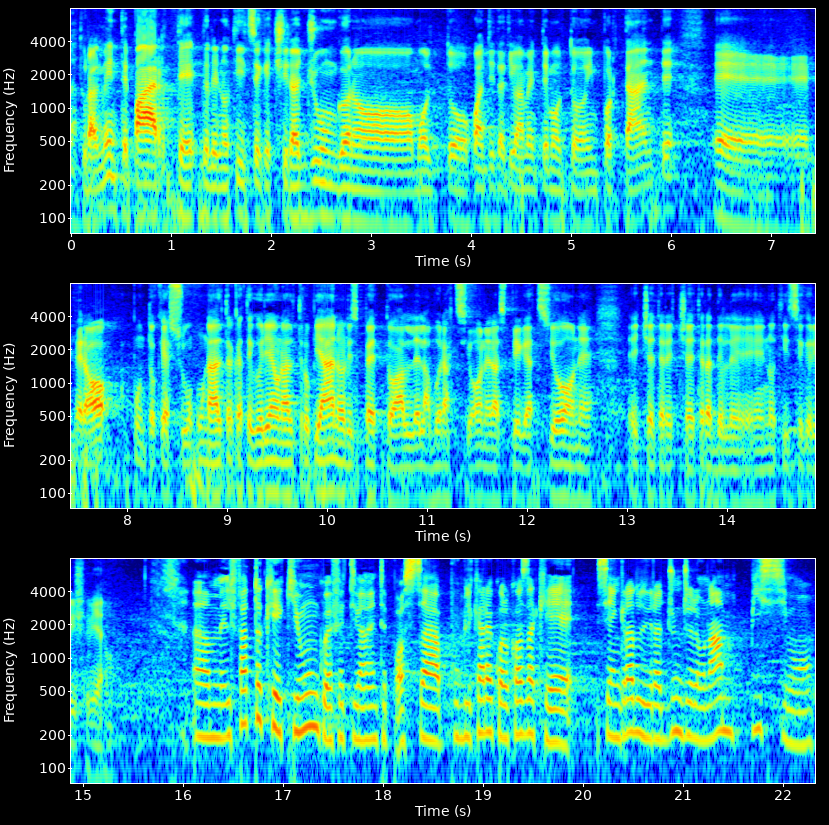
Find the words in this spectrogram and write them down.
naturalmente parte delle notizie che ci raggiungono molto, quantitativamente molto importante, eh, però appunto che è su un'altra categoria, un altro piano rispetto all'elaborazione, la spiegazione, eccetera, eccetera, delle notizie che riceviamo. Um, il fatto che chiunque effettivamente possa pubblicare qualcosa che sia in grado di raggiungere un ampissimo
